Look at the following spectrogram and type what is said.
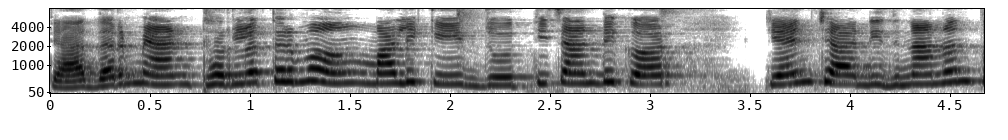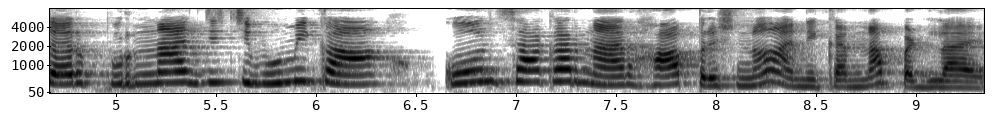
त्या दरम्यान ठरलं तर मग मालिकेत ज्योती चांदेकर यांच्या निधनानंतर पूर्णाजीची भूमिका कोण साकारणार हा प्रश्न अनेकांना पडला आहे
